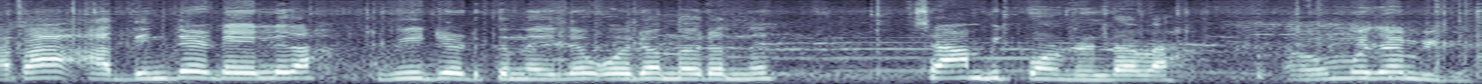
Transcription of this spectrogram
അപ്പൊ അതിന്റെ ഇടയിൽ വീഡിയോ എടുക്കുന്നതിൽ ഓരോന്നോരോന്ന് ചാമ്പിക്കൊണ്ടുണ്ടാവേ ഉമ്മ ചാമ്പിക്കും.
